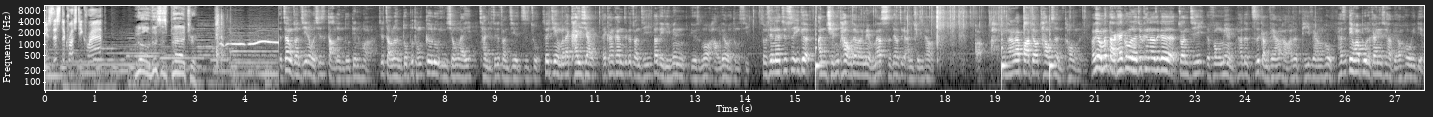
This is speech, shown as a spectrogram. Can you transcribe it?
Is this the Krusty Krab? No, this is Patrick. 这张专辑呢，我其实打了很多电话，就找了很多不同各路英雄来参与这个专辑的制作。所以今天我们来开箱，来看看这个专辑到底里面有什么好料的东西。首先呢，就是一个安全套在外面，我们要撕掉这个安全套。啊，通常要拔掉套是很痛的。OK，我们打开过后呢，就看到这个专辑的封面，它的质感非常好，它的皮非常厚，它是电话布的概念，所以它比较厚一点。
